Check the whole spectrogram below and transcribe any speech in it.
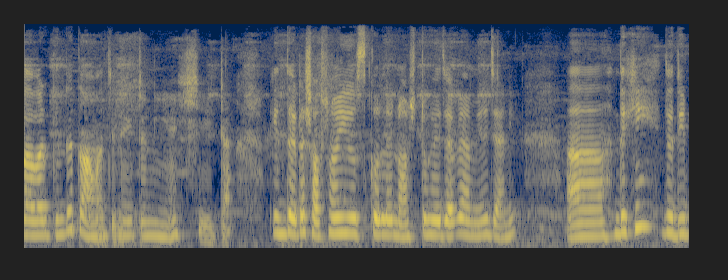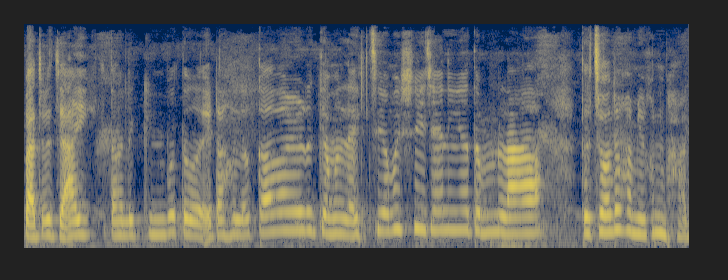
কাভার কিনতে তো আমার জন্য এটা নিয়ে এসছি এটা। কিন্তু এটা সবসময় ইউজ করলে নষ্ট হয়ে যাবে, আমিও জানি। দেখি যদি বাজারে যাই তাহলে কিনবো। তো এটা হলো কাভার কেমন লাগছে অবশ্যই জানিও তোমরা। তো চলো, আমি এখন ভাত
